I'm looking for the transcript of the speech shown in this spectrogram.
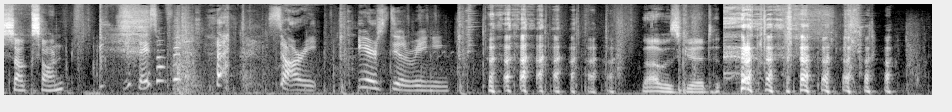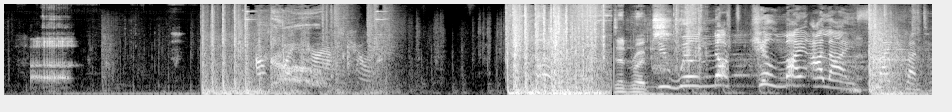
socks on. You say something? Sorry, ear's still ringing. That was good. Dead ropes. You will not kill my allies. Light planted.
